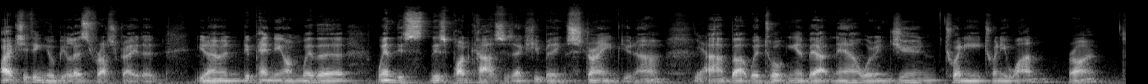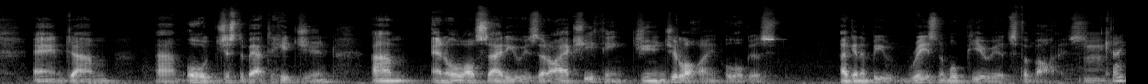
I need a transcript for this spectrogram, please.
I actually think you'll be less frustrated. You know, and depending on whether when this this podcast is actually being streamed, you know. Yeah. Uh, but we're talking about now. We're in June 2021, right? And um, um, or just about to hit June. Um, and all I'll say to you is that I actually think June, July, August are going to be reasonable periods for buyers. Mm. okay,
